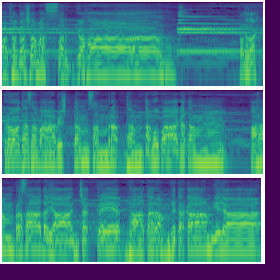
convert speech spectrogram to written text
अथ दशमः सर्गः। ततः क्रोधसमाविष्टम् संरब्धम् तमुपागतम्। अहम् प्रसादयाञ्चक्रे भ्रातरम् हितकाम्यया।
